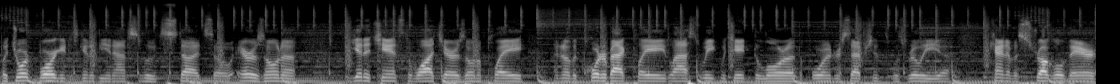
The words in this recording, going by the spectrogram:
But Jordan Morgan is going to be an absolute stud. So Arizona, you get a chance to watch Arizona play, I know the quarterback play last week with Jayden de Laura, the four interceptions was really uh, kind of a struggle there.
